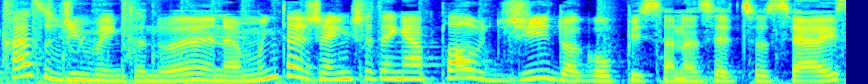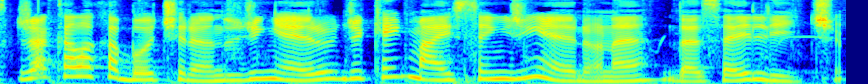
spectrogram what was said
caso de Inventando Ana, muita gente tem aplaudido a golpista nas redes sociais, já que ela acabou tirando dinheiro de quem mais tem dinheiro, né? Dessa elite.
